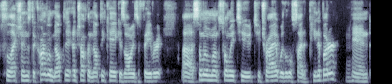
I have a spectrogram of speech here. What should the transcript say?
selections. The carnival melting uh, chocolate melting cake is always a favorite. Uh, someone once told me to to try it with a little side of peanut butter, mm-hmm. and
